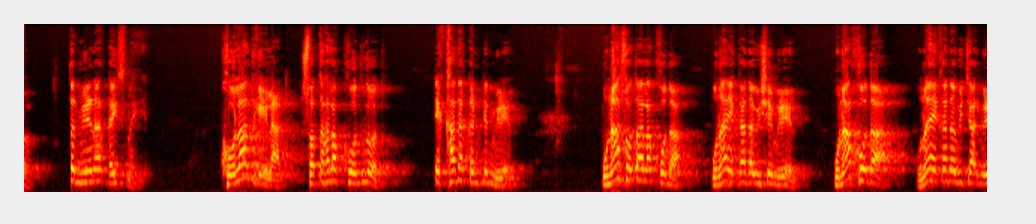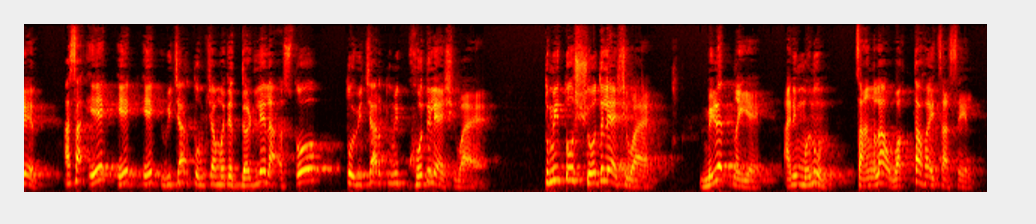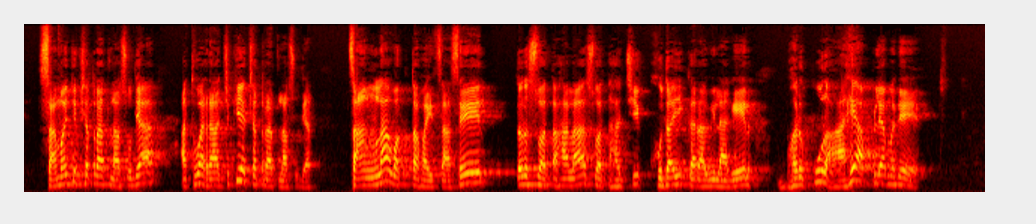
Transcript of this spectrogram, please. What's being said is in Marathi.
तर मिळणार काहीच नाहीये. खोलात गेलात स्वतःला खोदलत एखादा कंटेंट मिळेल. पुन्हा स्वतःला खोदा पुन्हा एखादा विषय मिळेल. पुन्हा खोदा पुन्हा एखादा विचार मिळेल. असा एक एक एक विचार तुमच्यामध्ये दडलेला असतो तो विचार तुम्ही खोदल्याशिवाय तुम्ही तो शोधल्याशिवाय मिळत नाहीये. आणि म्हणून चांगला वक्ता व्हायचा असेल सामाजिक क्षेत्रातला असू द्या अथवा राजकीय क्षेत्रातला असू द्या चांगला वक्ता व्हायचा असेल तर स्वतःला स्वतःची खुदाई करावी लागेल. भरपूर आहे आपल्यामध्ये.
